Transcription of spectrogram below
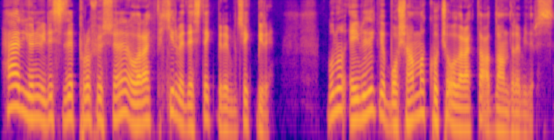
her yönüyle size profesyonel olarak fikir ve destek verebilecek biri. Bunu evlilik ve boşanma koçu olarak da adlandırabiliriz.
